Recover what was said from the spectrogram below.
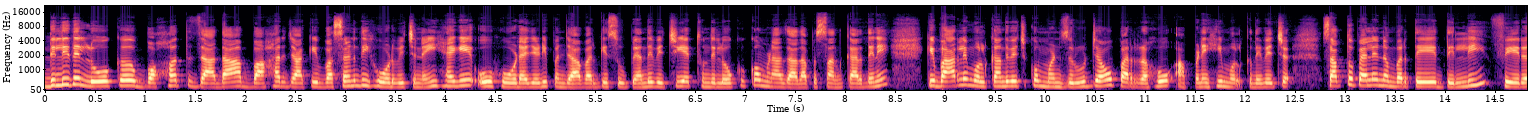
ਦਿੱਲੀ ਦੇ ਲੋਕ ਬਹੁਤ ਜ਼ਿਆਦਾ ਬਾਹਰ ਜਾ ਕੇ ਵਸਣ ਦੀ ਹੋੜ ਵਿੱਚ ਨਹੀਂ ਹੈਗੇ। ਉਹ ਹੋੜ ਹੈ ਜਿਹੜੀ ਪੰਜਾਬ ਵਰਗੇ ਸੂਬਿਆਂ ਦੇ ਵਿੱਚ ਹੀ ਇੱਥੋਂ ਦੇ ਲੋਕ ਘੁੰਮਣਾ ਜ਼ਿਆਦਾ ਪਸੰਦ ਕਰਦੇ ਨੇ। ਕਿ ਬਾਹਰਲੇ ਮੁਲਕਾਂ ਦੇ ਵਿੱਚ ਘੁੰਮਣ ਜ਼ਰੂਰ ਜਾਓ, ਪਰ ਰਹੋ ਆਪਣੇ ਹੀ ਮੁਲਕ ਦੇ ਵਿੱਚ। ਸਭ ਤੋਂ ਪਹਿਲੇ ਨੰਬਰ ਤੇ ਦਿੱਲੀ, ਫਿਰ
